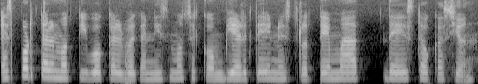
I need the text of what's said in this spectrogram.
Es por tal motivo que el veganismo se convierte en nuestro tema de esta ocasión.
